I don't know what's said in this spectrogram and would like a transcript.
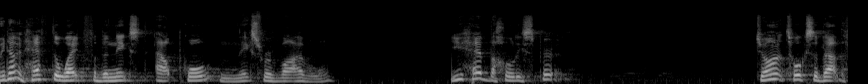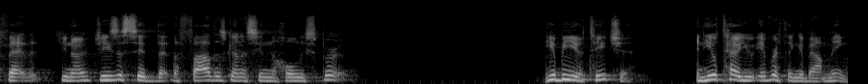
We don't have to wait for the next outpour, the next revival. You have the Holy Spirit. John talks about the fact that, you know, Jesus said that the Father's going to send the Holy Spirit. He'll be your teacher and he'll tell you everything about me.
